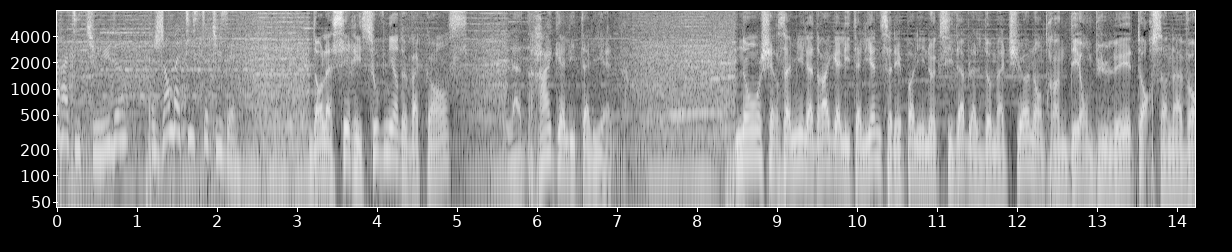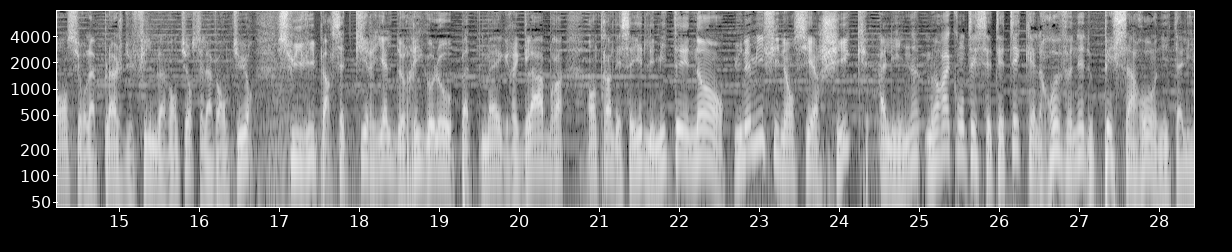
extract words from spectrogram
Attitude, Jean-Baptiste Tuzet. Dans la série Souvenirs de vacances, la drague à l'italienne. Non, chers amis, la drague à l'italienne, ce n'est pas l'inoxydable Aldo Macione en train de déambuler, torse en avant, sur la plage du film L'aventure, c'est l'aventure, suivi par cette kyrielle de rigolos aux pattes maigres et glabres, en train d'essayer de l'imiter. Non, une amie financière chic, Aline, me racontait cet été qu'elle revenait de Pesaro en Italie.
